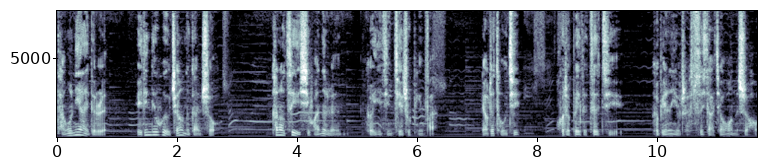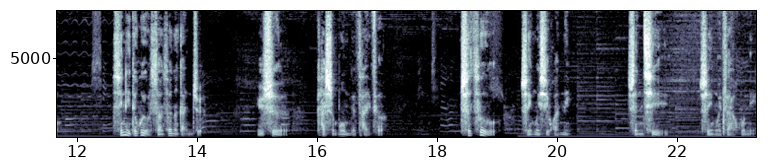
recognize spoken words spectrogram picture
谈过恋爱的人一定都会有这样的感受：看到自己喜欢的人和异性接触频繁，聊着投机。或者背着自己和别人有着私下交往的时候，心里都会有酸酸的感觉，于是开始莫名的猜测：吃醋是因为喜欢你，生气是因为在乎你，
